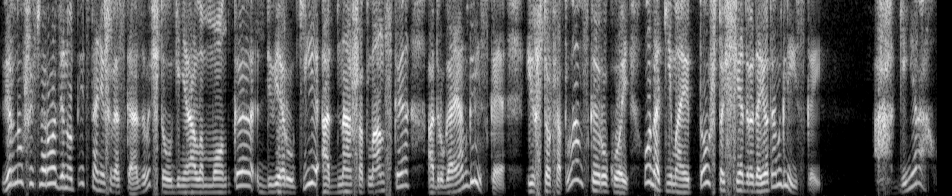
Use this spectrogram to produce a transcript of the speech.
Вернувшись на родину, ты станешь рассказывать, что у генерала Монка две руки, одна шотландская, а другая английская, и что шотландской рукой он отнимает то, что щедро дает английской. Ах, генерал!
